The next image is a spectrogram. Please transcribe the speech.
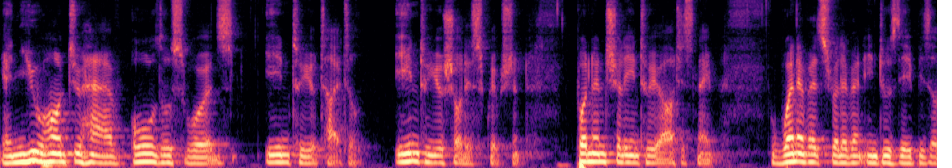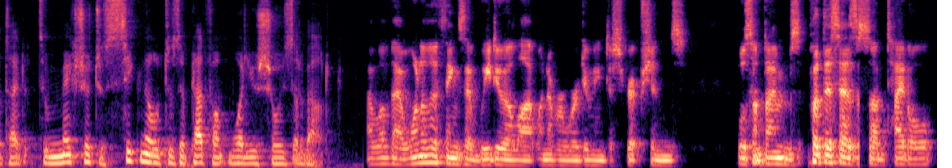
and you want to have all those words into your title, into your show description, potentially into your artist name, whenever it's relevant into the episode title, to make sure to signal to the platform what your show is all about. I love that. One of the things that we do a lot whenever we're doing descriptions, we'll sometimes put this as a subtitle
